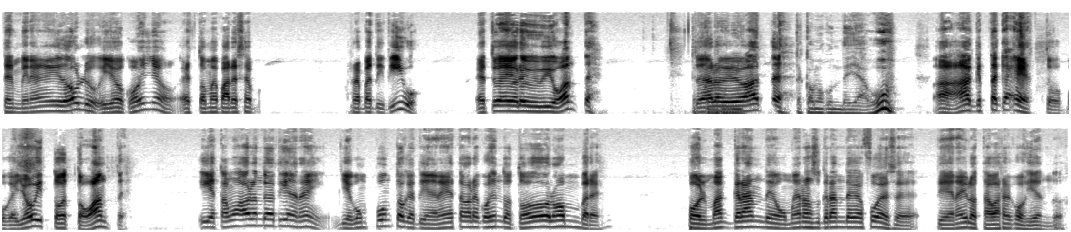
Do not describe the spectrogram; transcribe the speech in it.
termina en AEW y yo, coño, esto me parece repetitivo. Esto ya yo lo he vivido antes. Esto ya lo he vivido antes. Esto es como que un déjà vu. Ajá, ¿qué está que es esto? Porque yo he visto esto antes. Y estamos hablando de TNA. Llegó un punto que TNA estaba recogiendo todo nombre, por más grande o menos grande que fuese, TNA lo estaba recogiendo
